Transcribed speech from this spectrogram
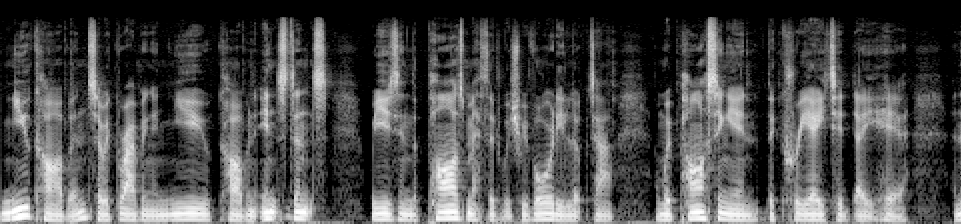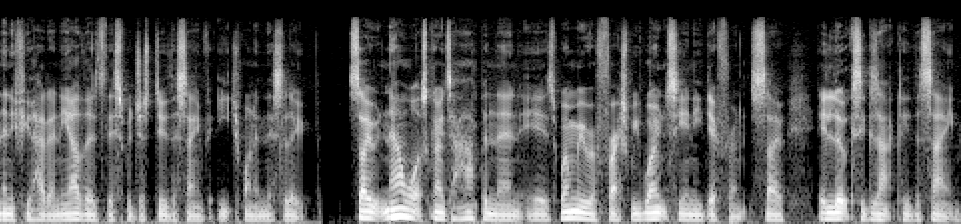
new carbon, so we're grabbing a new carbon instance, we're using the parse method which we've already looked at, and we're passing in the created date here. And then if you had any others, this would just do the same for each one in this loop. So now what's going to happen then is when we refresh, we won't see any difference. So it looks exactly the same.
